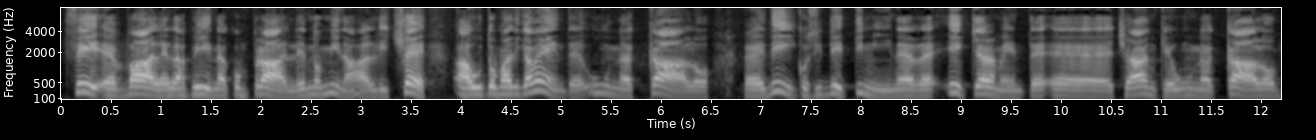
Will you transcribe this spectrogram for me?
se eh, vale la pena comprarli e nominarli, c'è automaticamente un calo eh, dei cosiddetti miner e chiaramente eh, c'è anche un calo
